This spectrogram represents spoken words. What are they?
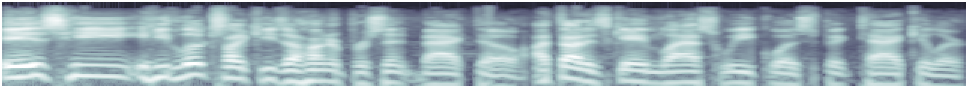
is he? He looks like he's hundred percent back though. I thought his game last week was spectacular.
